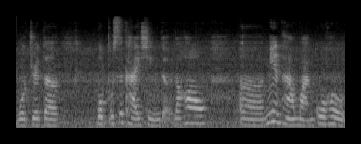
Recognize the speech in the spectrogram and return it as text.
我觉得我不是开心的。然后，呃，面谈完过后，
